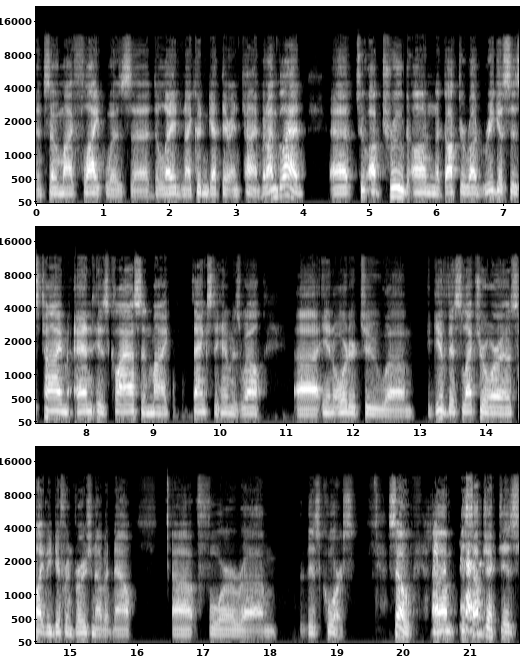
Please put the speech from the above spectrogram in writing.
and so my flight was uh, delayed and I couldn't get there in time. But I'm glad uh, to obtrude on Dr. Rodriguez's time and his class, and my thanks to him as well, uh, in order to um, give this lecture or a slightly different version of it now uh, for um, this course. So um, the subject is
